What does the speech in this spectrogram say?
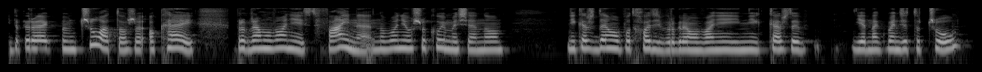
I dopiero jakbym czuła to, że okej, okay, programowanie jest fajne, no bo nie oszukujmy się, no nie każdemu podchodzi programowanie i nie każdy jednak będzie to czuł.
